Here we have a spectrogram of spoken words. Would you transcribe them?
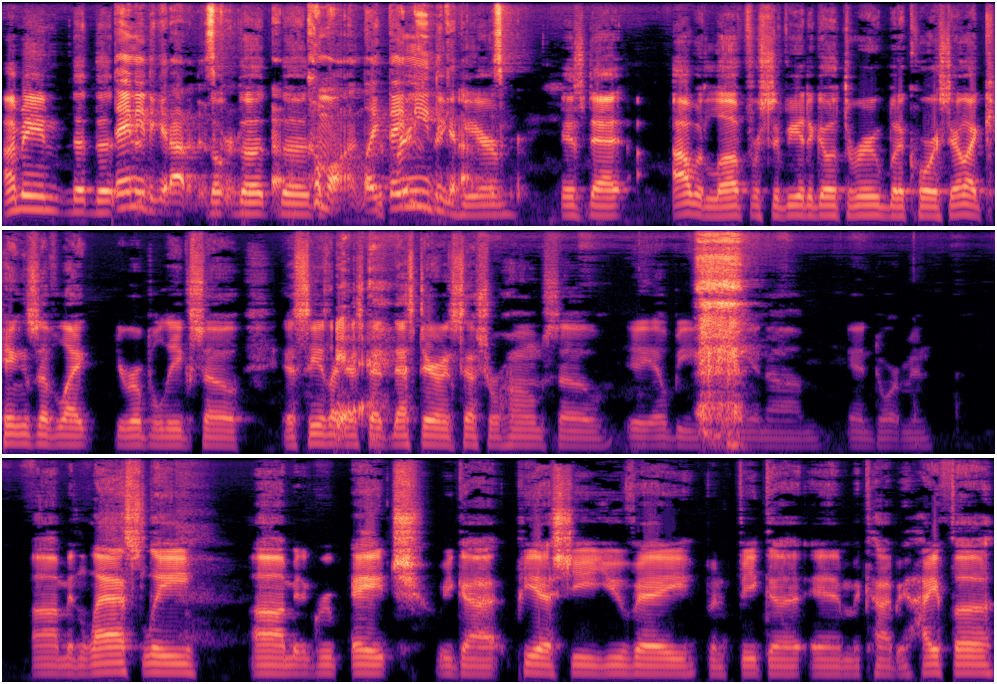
I mean, the the, They need to get out of this The- group. the- Come on, like the they need to get out here of this group. is that I would love for Sevilla to go through, but of course they're like kings of like Europa League, so it seems like that's Yeah. that, that's their ancestral home. So it- it'll be in um in Dortmund. Um, and lastly, um, in Group H, we got PSG, Juve, Benfica, and Maccabi Haifa.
